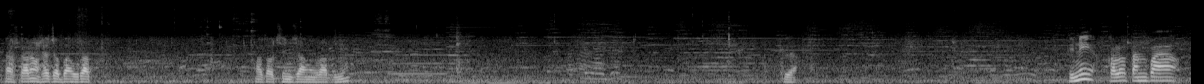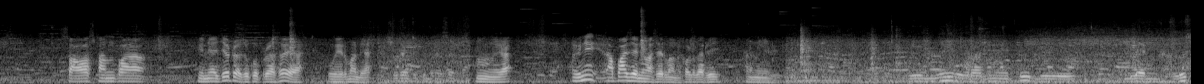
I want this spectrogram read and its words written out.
nah sekarang saya coba urat. Atau cincang urat ini ya. Ini kalau tanpa saus tanpa ini aja udah cukup rasa ya Bung Herman ya? Sudah cukup berasa. hmm ya. Ini apa aja nih Mas Herman kalau tadi? Anu ini. Ini uratnya itu di blend halus.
